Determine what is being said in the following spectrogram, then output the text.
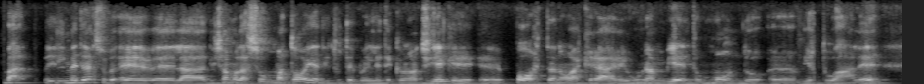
Ma il metaverso è, è la, diciamo, la, sommatoria di tutte quelle tecnologie che eh, portano a creare un ambiente, un mondo eh, virtuale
